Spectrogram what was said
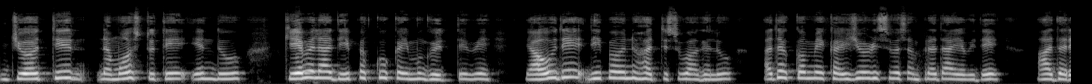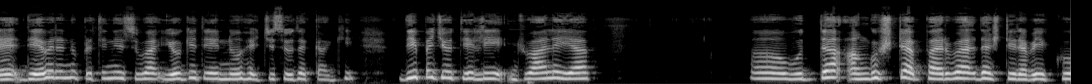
ಜ್ಯೋತಿರ್ ನಮೋಸ್ತುತೆ ಎಂದು ಕೇವಲ ದೀಪಕ್ಕೂ ಕೈಮುಗಿಯುತ್ತೇವೆ. ಯಾವುದೇ ದೀಪವನ್ನು ಹತ್ತಿಸುವಾಗಲೂ ಅದಕ್ಕೊಮ್ಮೆ ಕೈಜೋಡಿಸುವ ಸಂಪ್ರದಾಯವಿದೆ. ಆದರೆ ದೇವರನ್ನು ಪ್ರತಿನಿಧಿಸುವ ಯೋಗ್ಯತೆಯನ್ನು ಹೆಚ್ಚಿಸುವುದಕ್ಕಾಗಿ ದೀಪಜ್ಯೋತಿಯಲ್ಲಿ ಜ್ವಾಲೆಯ ಉದ್ದ ಅಂಗುಷ್ಟ ಪರ್ವದಷ್ಟಿರಬೇಕು.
